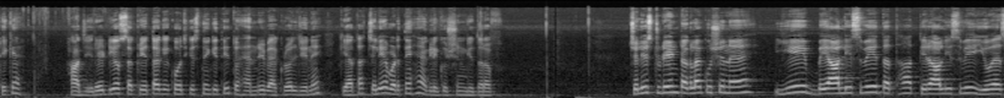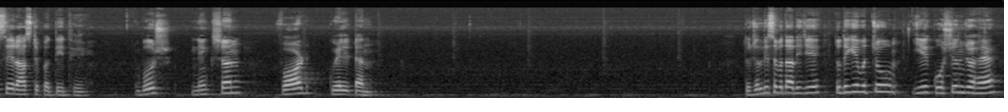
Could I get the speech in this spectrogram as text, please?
ठीक है? हाँ जी, रेडियो सक्रियता की खोज किसने की थी? तो हेनरी बैक्यूरल जी ने किया था। चलिए बढ़ते हैं अगले क्वेश्चन की तरफ़। चलिए स्टूडेंट, अगला क्वेश्चन है, ये बयालीसवें तथा तिरालीसवें यूएसए राष्ट्रपति थे, बुश, निक्सन, फॉर्ड, क्विल्टन। तो जल्दी से बता दीजिए। तो देखिए बच्चों, ये क्वेश्चन जो है,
